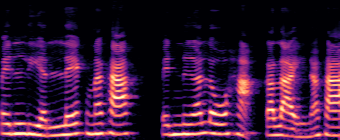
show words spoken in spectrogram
เป็นเหรียญเล็กนะคะ เป็นเนื้อโลหะกระไหลนะคะ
